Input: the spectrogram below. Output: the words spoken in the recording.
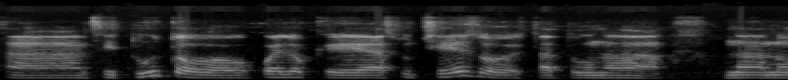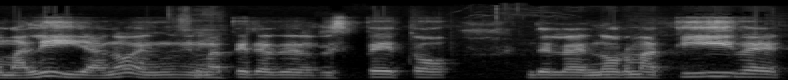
anzitutto quello che è successo è stata una, un'anomalia no? in, in, materia del rispetto delle normative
